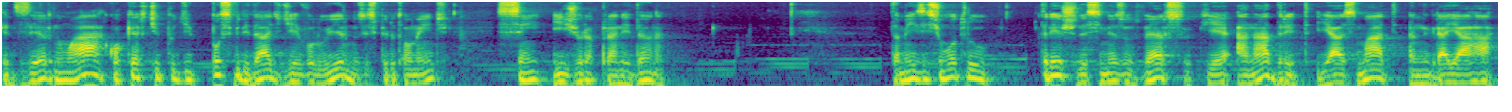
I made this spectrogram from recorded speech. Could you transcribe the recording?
Quer dizer, não há qualquer tipo de possibilidade de evoluirmos espiritualmente sem Ijura Pranidhana. Também existe um outro trecho desse mesmo verso que é Anadrit Yasmad Angrayaha.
